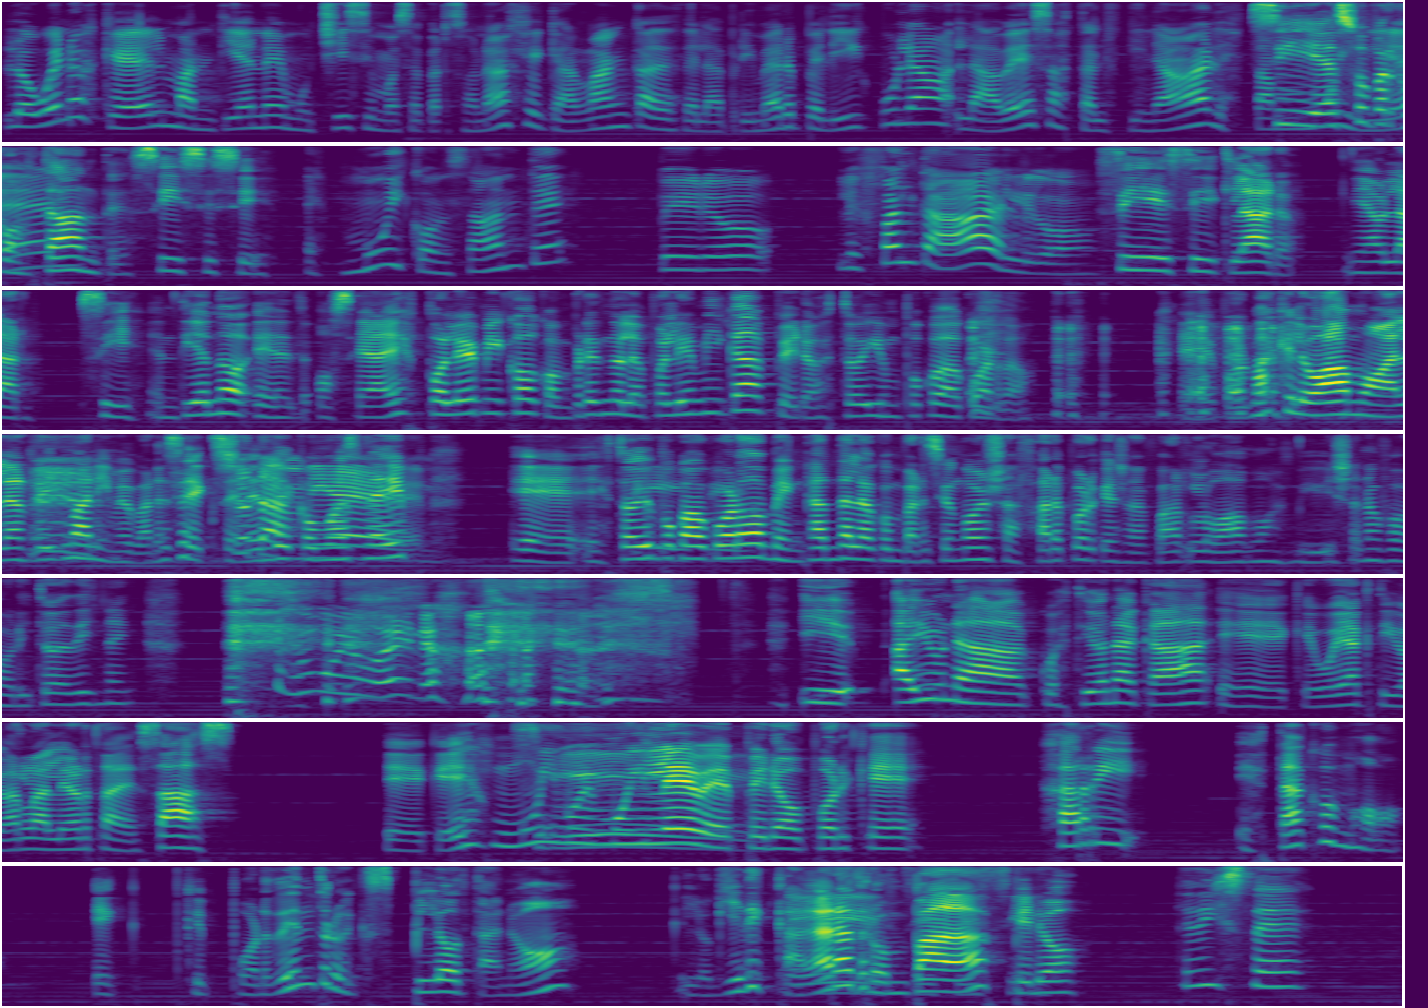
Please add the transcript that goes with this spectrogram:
Lo bueno es que él mantiene muchísimo ese personaje que arranca desde la primera película, la ves hasta el final, está sí, muy es súper constante. Sí, sí, sí. Es muy constante, pero le falta algo. Sí, sí, claro. Ni hablar. Sí, entiendo. eh, o sea, es polémico, comprendo la polémica, pero estoy un poco de acuerdo. Eh, por más que lo amo a Alan Rickman y me parece excelente como. Snape, eh, estoy un poco de sí. acuerdo. Me encanta la comparación con Jafar porque Jafar lo amo, es mi villano favorito de Disney. Es muy bueno. Y hay una cuestión acá eh, que voy a activar la alerta de SAS, eh, que es muy, muy, muy leve, pero porque Harry está como eh, que por dentro explota, ¿no? Que lo quiere cagar Sí, a trompadas, sí, pero le dice,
